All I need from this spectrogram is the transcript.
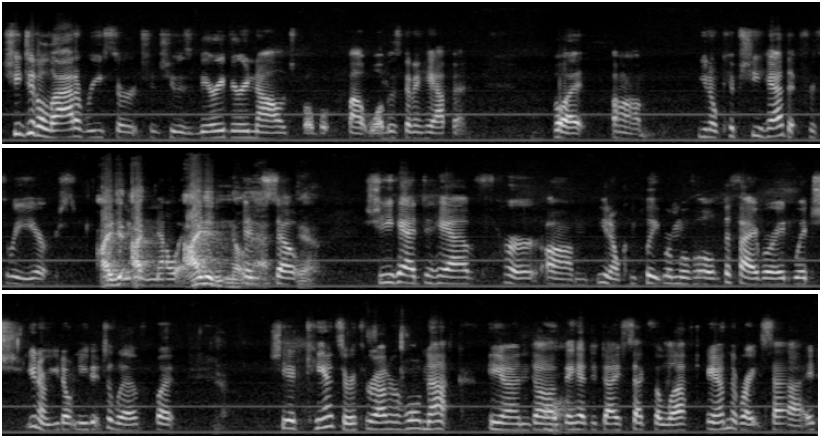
She did a lot of research, and she was very, very knowledgeable about what was going to happen. But, um, you know, Kip, she had it for three years. I, We didn't know it. I didn't know And that. so- yeah. she had to have her um, you know complete removal of the thyroid which you know you don't need it to live but Yeah. she had cancer throughout her whole neck and uh, Oh. they had to dissect the left and the right side.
